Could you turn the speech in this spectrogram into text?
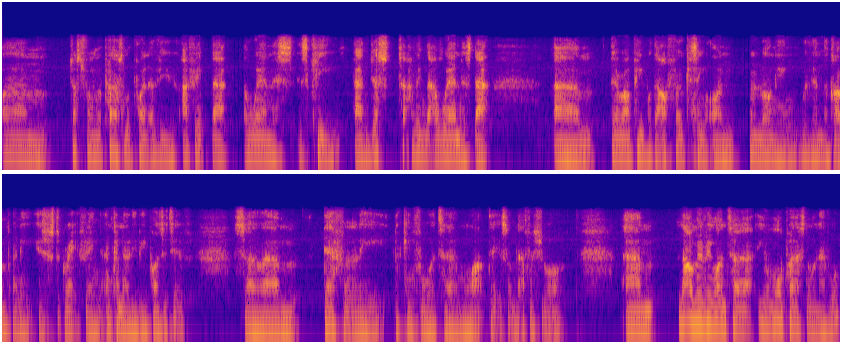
um, just from a personal point of view, I think that awareness is key, and just having that awareness that um, there are people that are focusing on belonging within the company is just a great thing and can only be positive. So um, definitely looking forward to more updates on that for sure. Um, now moving on to even more personal level,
